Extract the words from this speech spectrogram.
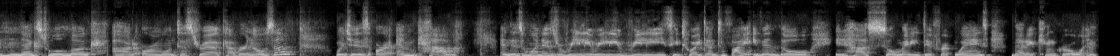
Next, we'll look at our Montastraea cavernosa, which is our MCAV. And this one is really, really, really easy to identify, even though it has so many different ways that it can grow in.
